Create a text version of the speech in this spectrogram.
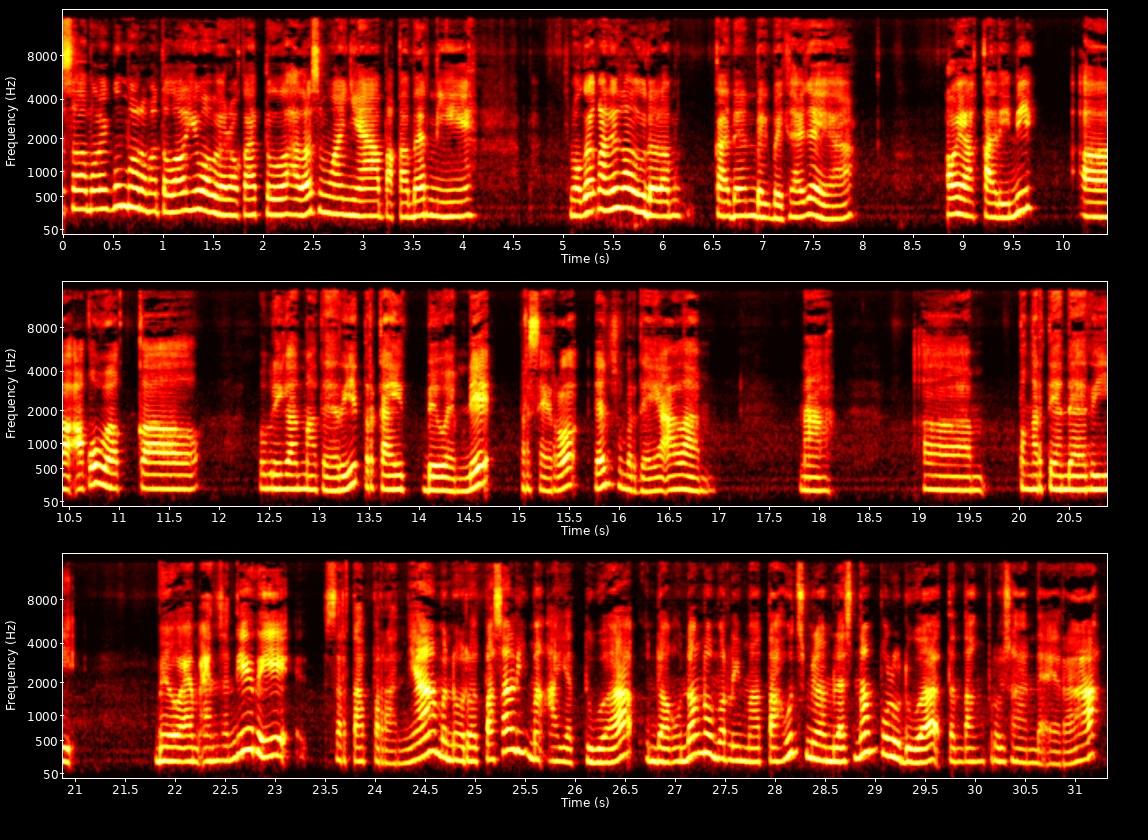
Assalamualaikum warahmatullahi wabarakatuh. Halo semuanya, apa kabar nih? Semoga kalian selalu dalam keadaan baik-baik saja ya. Oh ya, kali ini uh, aku bakal memberikan materi terkait BUMD, Persero, dan sumber daya alam. Nah, um, pengertian dari BUMN sendiri serta perannya menurut pasal 5 ayat 2 Undang-Undang Nomor 5 Tahun 1962 tentang Perusahaan Daerah,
